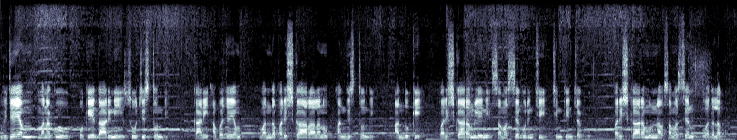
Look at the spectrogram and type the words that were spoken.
విజయం మనకు ఒకే దారిని సూచిస్తుంది కానీ అపజయం వంద పరిష్కారాలను అందిస్తుంది. అందుకే పరిష్కారం లేని సమస్య గురించి చింతించకు. పరిష్కారమున్న సమస్యను వదలకు.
